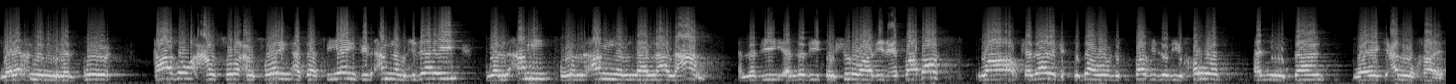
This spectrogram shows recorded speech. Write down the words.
ويأمن من الجوع هذا عنصر عنصرين أساسيين في الأمن الغذائي والامن والأمن ال- ال- العام الذي الذي تنشره هذه العصابات وكذلك التدهور الاقتصادي الذي يخوف الإنسان ويجعله خائف.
